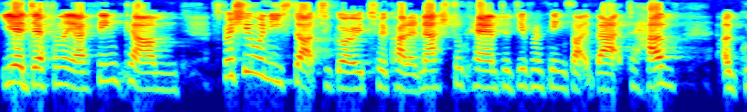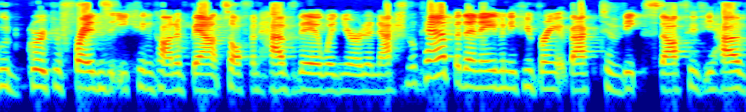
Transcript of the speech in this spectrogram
Yeah, definitely. I think, um, especially when you start to go to kind of national camps and different things like that, to have a good group of friends that you can kind of bounce off and have there when you're at a national camp. But then even if you bring it back to Vic stuff, if you have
